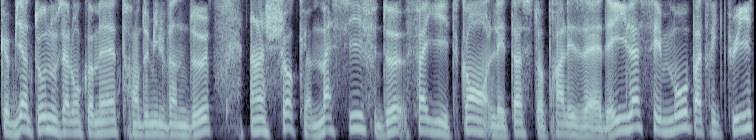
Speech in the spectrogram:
que bientôt nous allons connaître en 2022 un choc massif de faillite quand l'État stoppera les aides. Et il a ces mots, Patrick Puy.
